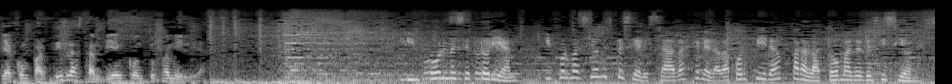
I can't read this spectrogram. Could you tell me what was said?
y a compartirlas también con tu familia. Informe sectorial. Información especializada generada por FIRA para la toma de decisiones.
